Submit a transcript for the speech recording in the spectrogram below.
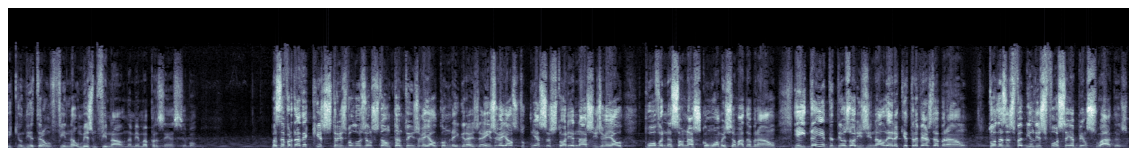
E que um dia terão o, final, o mesmo final na mesma presença. Bom, mas a verdade é que estes três valores eles estão tanto em Israel como na igreja. Em Israel, se tu conheces a história, nasce Israel, o povo, a nação, nasce com um homem chamado Abraão. E a ideia de Deus original era que através de Abraão todas as famílias fossem abençoadas.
